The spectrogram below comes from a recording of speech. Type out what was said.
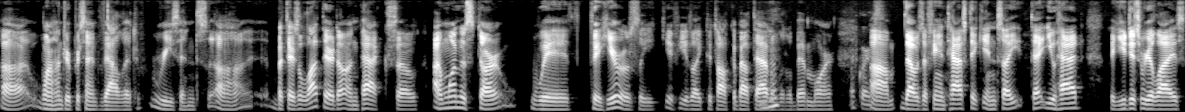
uh, 100% valid reasons. Uh, but there's a lot there to unpack. So I want to start with the Heroes League, if you'd like to talk about that mm-hmm. a little bit more. Of course. Um, that was a fantastic insight that you had, that you just realized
